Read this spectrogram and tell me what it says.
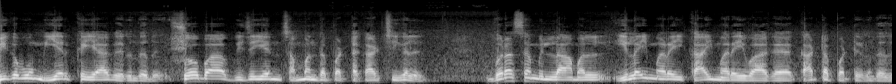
மிகவும் இயற்கையாக இருந்தது. ஷோபா விஜயன் சம்பந்தப்பட்ட காட்சிகள் விரசம் இல்லாமல் இலைமறை காய்மறைவாக காட்டப்பட்டிருந்தது.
